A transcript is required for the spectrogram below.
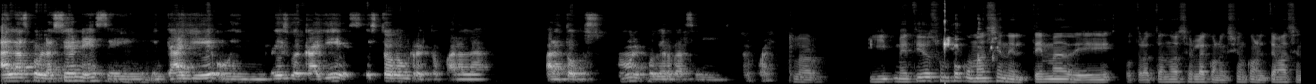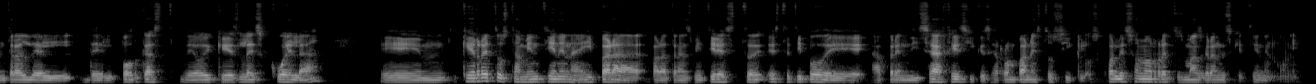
a las poblaciones en, en calle o en riesgo de calle es, es, todo un reto para, la, para todos, ¿no? El poder dar seguimiento tal cual. Claro. Y metidos un poco más en el tema de, o tratando de hacer la conexión con el tema central del, del podcast de hoy, que es la escuela, eh, ¿qué retos también tienen ahí para, para transmitir este, este, tipo de aprendizajes y que se rompan estos ciclos? ¿Cuáles son los retos más grandes que tienen, Moni?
